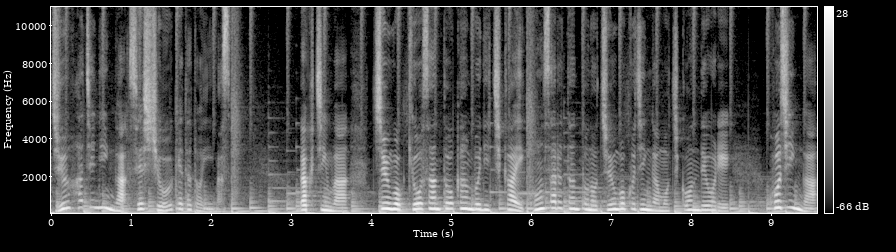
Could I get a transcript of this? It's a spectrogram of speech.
18人が接種を受けたといいます。ワクチンは中国共産党幹部に近いコンサルタントの中国人が持ち込んでおり個人が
